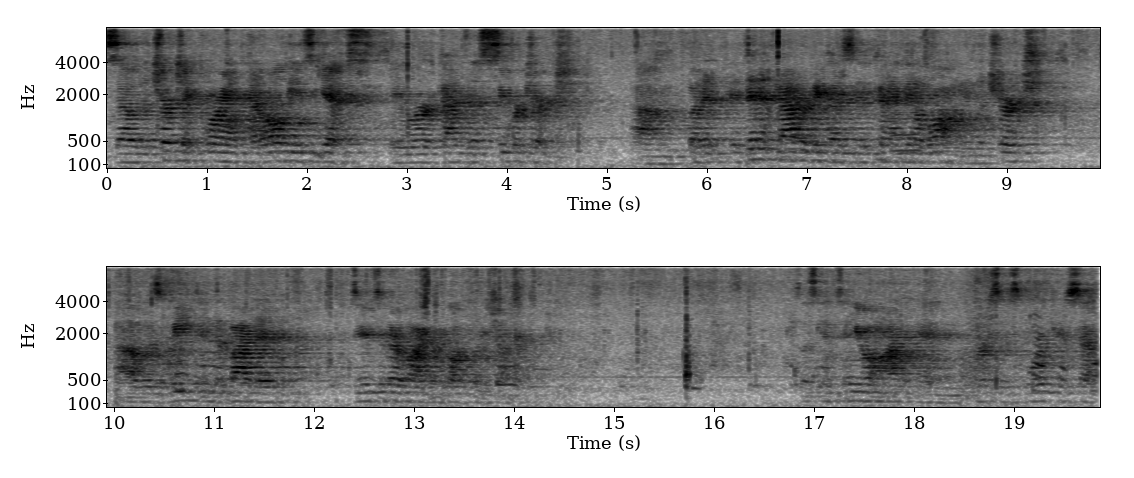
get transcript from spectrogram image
So the church at Corinth had all these gifts. They were kind of this super church. Um, but it, it, didn't matter because they couldn't get along, and the church uh, was weak and divided due to their lack of love for each other. So let's continue on in verses 4 through 7.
